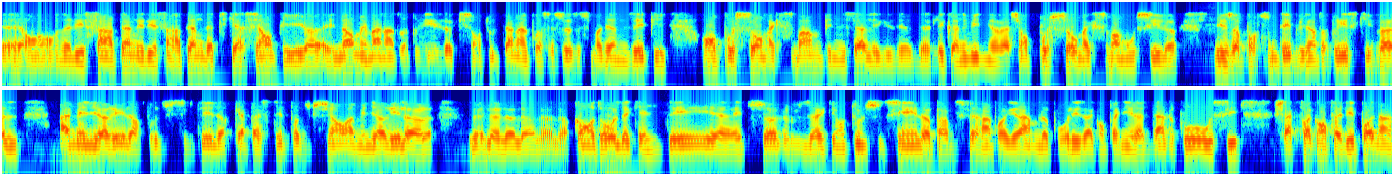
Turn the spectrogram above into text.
Euh, on, on a des centaines et des centaines d'applications, puis euh, énormément d'entreprises qui sont tout le temps dans le processus de se moderniser, puis on pousse ça au maximum, puis le ministère de l'économie et de l'innovation pousse ça au maximum aussi. Là. Les opportunités pour les entreprises qui veulent améliorer leur productivité, leur capacité de production, améliorer leur, le, le, le, le- contrôle de qualité euh, et tout ça, là, je vous dirais qu'ils ont tout le soutien là, par différents programmes là, pour les accompagner là-dedans. là, pour aussi, chaque fois qu'on fait des pas dans,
